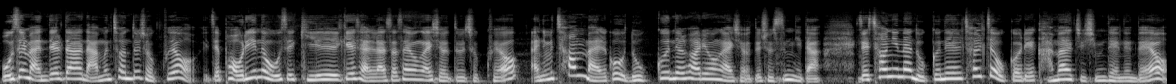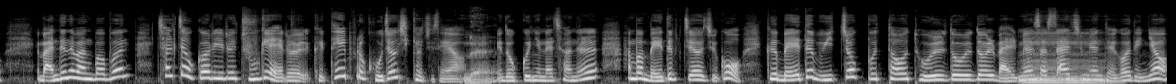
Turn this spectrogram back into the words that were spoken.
옷을 만들다 남은 천도 좋고요. 이제 버리는 옷을 길게 잘라서 사용하셔도 좋고요. 아니면 천 말고 노끈을 활용하셔도 좋습니다. 이제 천이나 노끈을 철제 옷걸이에 감아주시면 되는데요. 만드는 방법은 철제 옷걸이를 두 개를 그 테이프로 고정시켜 주세요. 네. 노끈이나 천을 한번 매듭 지어주고 그 매듭 위쪽부터 돌돌돌 말면서 음. 싸주면 되거든요.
